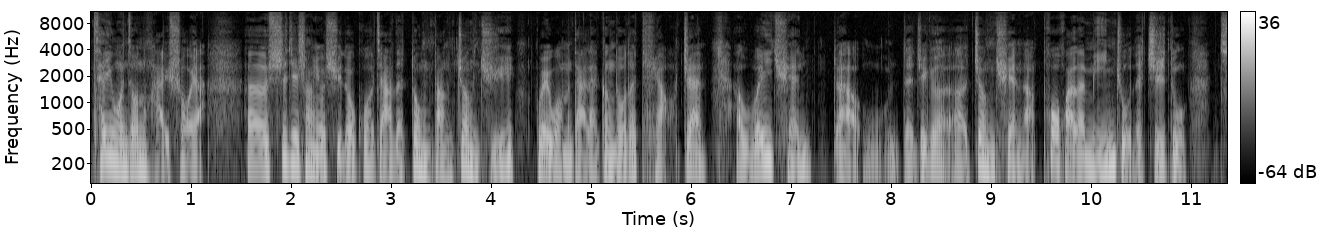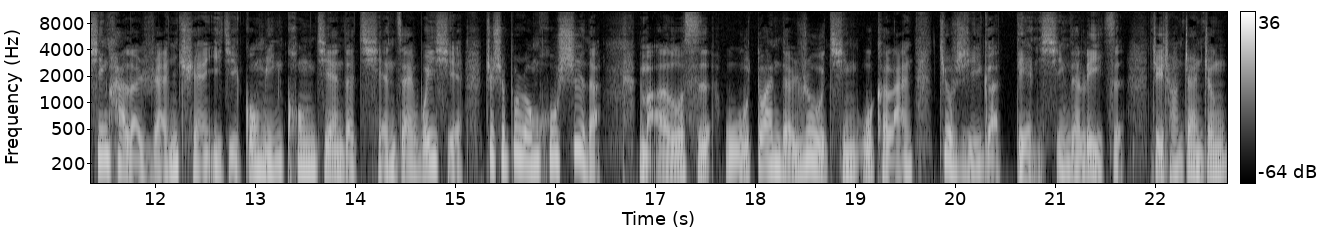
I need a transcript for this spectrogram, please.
蔡英文总统还说呀，呃，世界上有许多国家的动荡政局，为我们带来更多的挑战啊，威权啊的这个呃政权呢，破坏了民主的制度，侵害了人权以及公民空间的潜在威胁，这是不容忽视的。那么，俄罗斯无端的入侵乌克兰就是一个典型的例子。这场战争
